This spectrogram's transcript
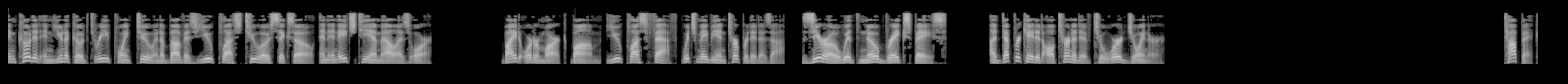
encoded in Unicode 3.2 and above as U plus 2060, and in HTML as OR. Byte order mark BOM, U plus FEF, which may be interpreted as a zero width no break space, a deprecated alternative to word joiner. Topic:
